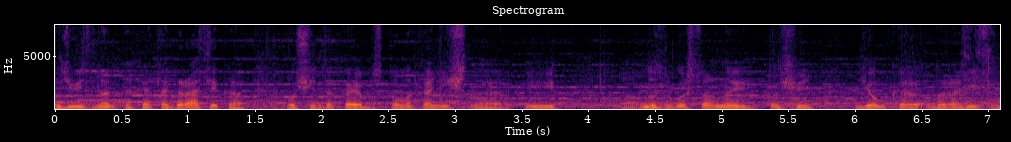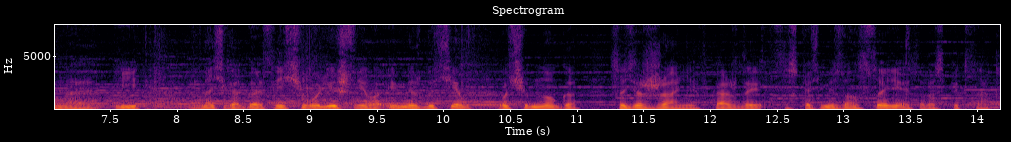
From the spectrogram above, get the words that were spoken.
удивительная какая-то графика, очень такая, я бы сказал, лаконичная, и, а, но с другой стороны, очень емкая, выразительная, и, знаете, как говорят, ничего лишнего, и между тем очень много содержания в каждой, так сказать, мизансцене этого спектакля.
